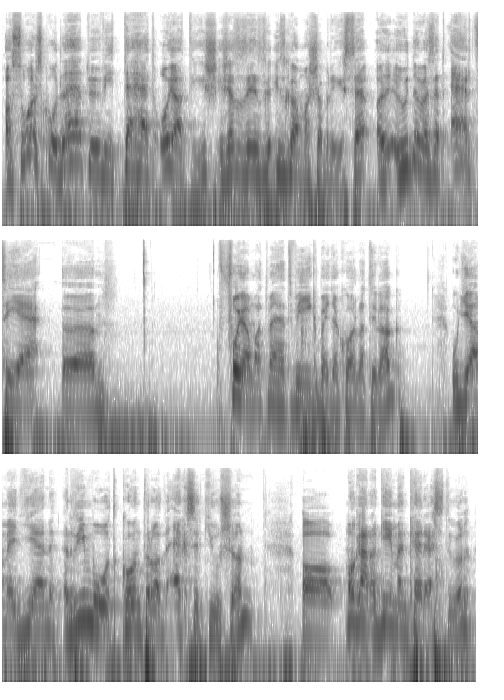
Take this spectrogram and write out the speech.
a source code lehetővé tehet olyat is, és ez az izgalmasabb része, az úgynevezett RCE ö, folyamat mehet végbe gyakorlatilag, ugye, ami egy ilyen remote controlled execution, a, magán a gémen keresztül,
